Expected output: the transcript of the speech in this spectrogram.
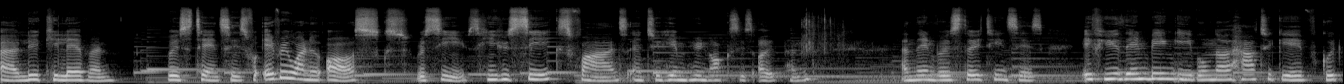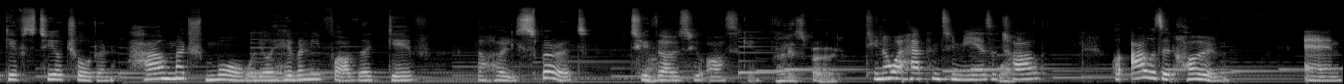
uh, Luke 11, verse 10 says, For everyone who asks receives, he who seeks finds, and to him who knocks is opened. And then verse 13 says, If you then, being evil, know how to give good gifts to your children, how much more will your heavenly Father give the Holy Spirit to those who ask him? Holy Spirit. Do you know what happened to me as a child? Well, I was at home and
